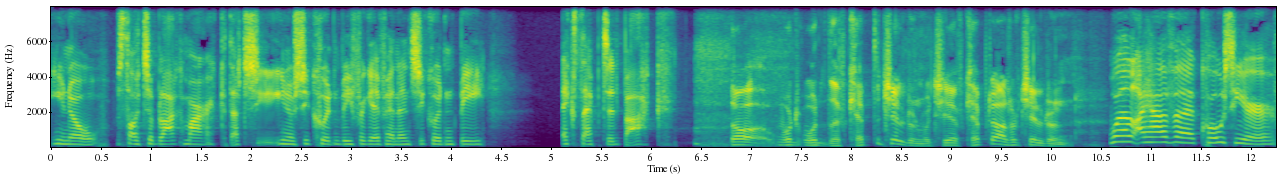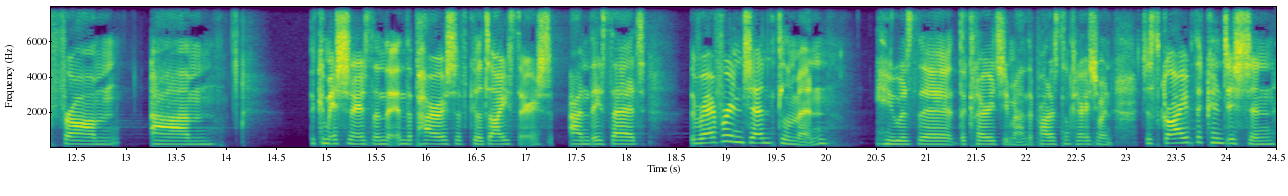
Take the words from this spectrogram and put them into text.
you know, such a black mark that she, you know, she couldn't be forgiven and she couldn't be accepted back. So would would they've kept the children? Would she have kept all her children? Well, I have a quote here from um, the commissioners in the in the parish of Kildysart, and they said the Reverend gentleman, who was the the clergyman, the Protestant clergyman, described the condition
